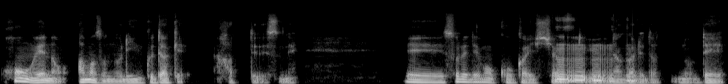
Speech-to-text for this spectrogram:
本への Amazon のリンクだけ貼ってですね、えーそれでもう公開しちゃうという流れなので、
